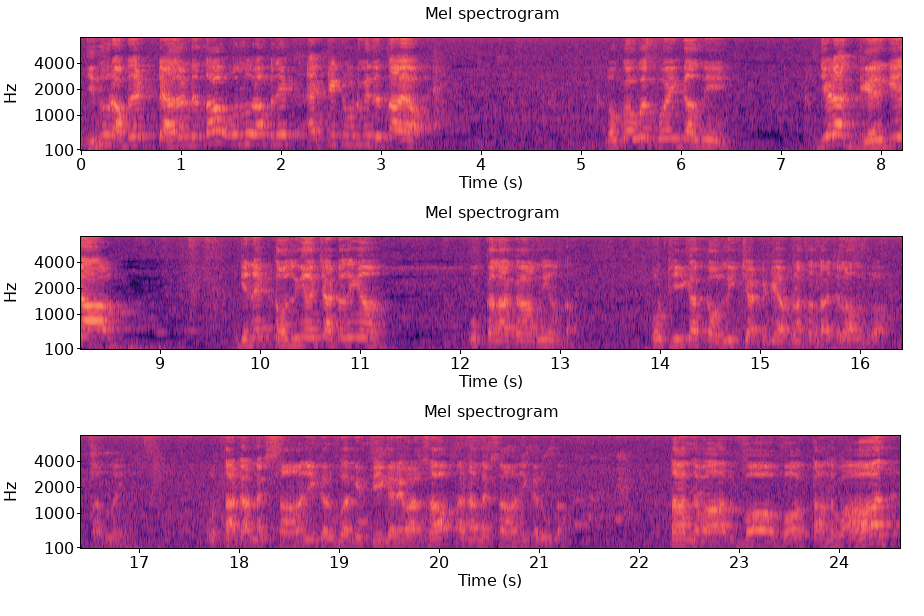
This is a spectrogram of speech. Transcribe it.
ਜਿਹਨੂੰ ਰੱਬ ਨੇ ਟੈਲੈਂਟ ਦਿੱਤਾ, ਉਹਨੂੰ ਰੱਬ ਨੇ ਇੱਕ ਐਟੀਟਿਊਡ ਵੀ ਦਿੱਤਾ ਆ। ਉਹ ਕਹੂਗਾ, ਕੋਈ ਗੱਲ ਨਹੀਂ। ਜਿਹੜਾ ਗਿਰ ਗਿਆ, ਜਿਹਨੇ ਕੌਲੀਆਂ ਚੱਟ ਲੀਆਂ ਉਹ ਕਲਾਕਾਰ ਨਹੀਂ ਹੁੰਦਾ। ਉਹ ਠੀਕ ਆ, ਕੌਲੀ ਚੱਟ ਕੇ ਆਪਣਾ ਧੰਦਾ ਚਲਾ ਲੂਗਾ ਪਰ ਨਹੀਂ। ਉਹ ਤੁਹਾਡਾ ਨੁਕਸਾਨ ਹੀ ਕਰੂਗਾ, ਗਿੱਪੀ ਗਰੇਵਾਲ ਸਾਹਿਬ, ਤੁਹਾਡਾ ਨੁਕਸਾਨ ਹੀ ਕਰੂਗਾ। ਧੰਨਵਾਦ ਬਹੁਤ ਬਹੁਤ ਧੰਨਵਾਦ।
